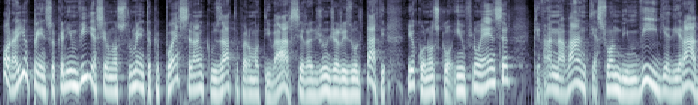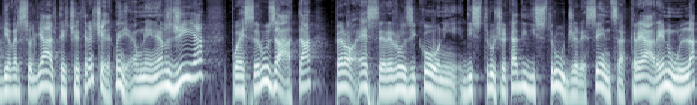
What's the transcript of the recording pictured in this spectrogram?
Ora, io penso che l'invidia sia uno strumento che può essere anche usato per motivarsi e raggiungere risultati. Io conosco influencer che vanno avanti a suon di invidia, di rabbia verso gli altri, eccetera, eccetera. Quindi è un'energia, può essere usata però essere rosiconi, distru- cercare di distruggere senza creare nulla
